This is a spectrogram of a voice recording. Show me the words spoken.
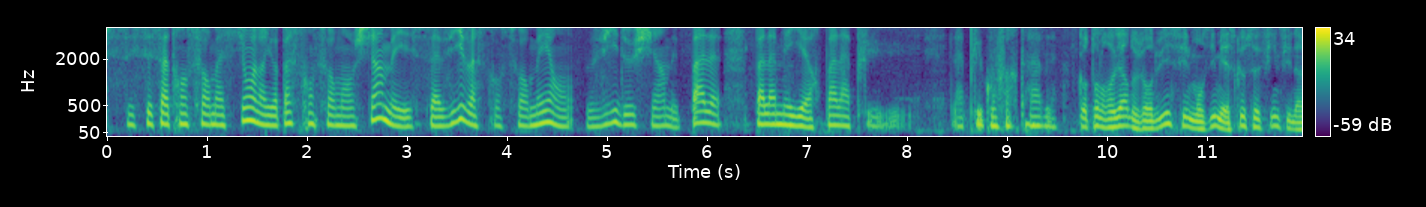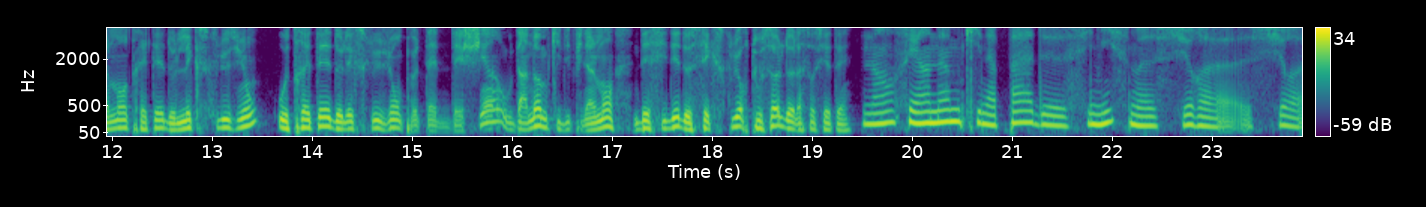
c'est sa transformation. Alors, il va pas se transformer en chien, mais sa vie va se transformer en vie de chien, mais pas pas la meilleure, pas la plus, la plus confortable. Quand on le regarde aujourd'hui, ce film, on se dit, mais est-ce que ce film finalement traitait de l'exclusion ou traitait de l'exclusion peut-être des chiens ou d'un homme qui finalement décidait de s'exclure tout seul de la société? Non, c'est un homme qui n'a pas de cynisme sur euh, sur euh,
